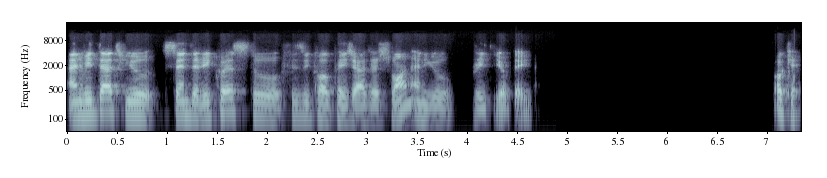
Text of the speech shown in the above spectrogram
And with that, you send the request to physical page address 1 and you read your data. Okay.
